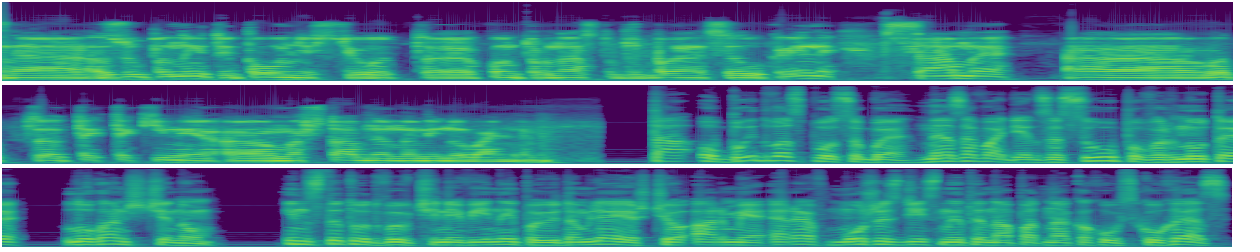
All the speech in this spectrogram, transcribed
е, зупинити повністю от е, контрнаступ збройних сил України саме от так, такими масштабними мінуваннями. Та обидва способи не завадять ЗСУ повернути Луганщину. Інститут вивчення війни повідомляє, що армія РФ може здійснити напад на Каховську ГЕС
